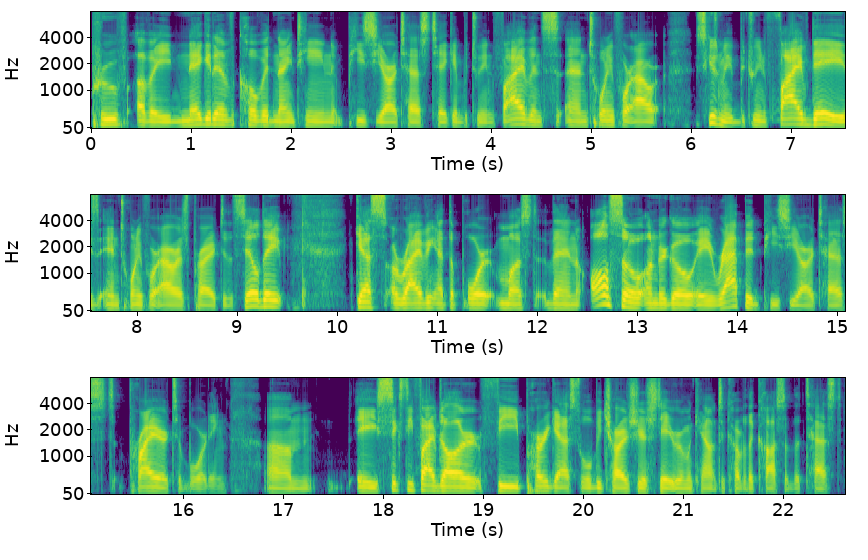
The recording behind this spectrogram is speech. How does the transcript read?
proof of a negative COVID 19 PCR test taken between 5 and, and 24 hours, excuse me, between 5 days and 24 hours prior to the sail date. Guests arriving at the port must then also undergo a rapid PCR test prior to boarding. Um, a $65 fee per guest will be charged to your stateroom account to cover the cost of the test.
